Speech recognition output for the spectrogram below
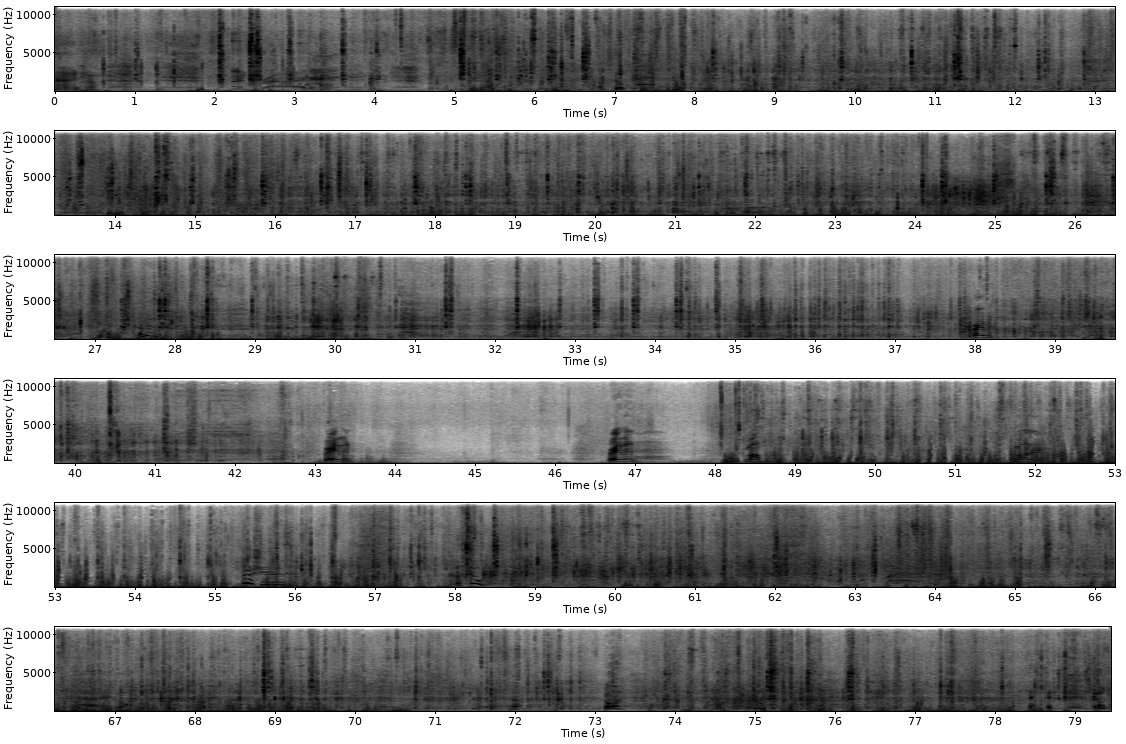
Alright, come. Let's ride. Oop. Oh, go? Come on, come on. Raven. Raven. Raven. Come on. Come on, Ray. There she is. Let's go. Ah, There you go. Yeah. Go on. Go.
